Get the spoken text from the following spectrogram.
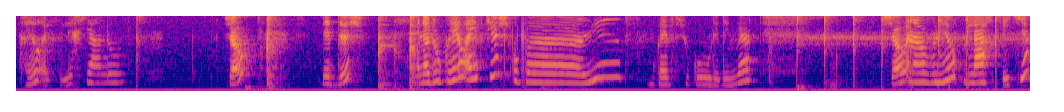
Ik ga heel even een lichtje aandoen. Zo. Dit dus. En nou doe ik heel eventjes op... eh moet ik even zoeken hoe dit ding werkt. Zo. En dan over een heel laag pitje.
